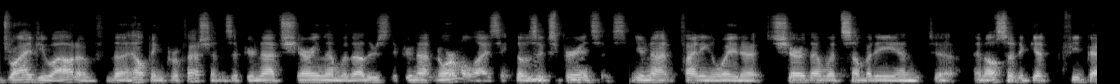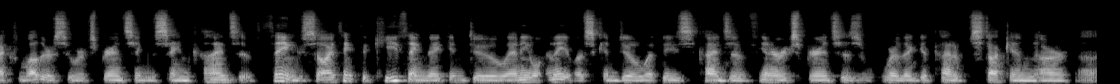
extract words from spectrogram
drive you out of the helping professions if you're not sharing them with others, if you're not normalizing those mm-hmm. experiences, you're not finding a way to share them with somebody and to and also to get feedback from others who are experiencing the same kinds of things. So I think the key thing they can do, any, any of us can do with these kinds of inner experiences where they get kind of stuck in our uh,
